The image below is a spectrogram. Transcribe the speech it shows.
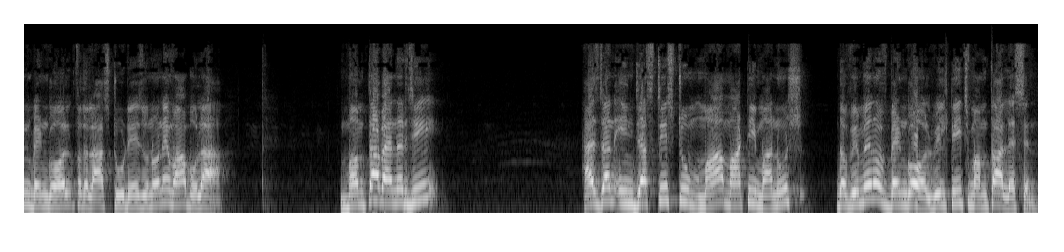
in bengal for the last two days उन्होंने वहाँ बोला Mamta Banerjee has done injustice to Ma Mati Manush. The women of Bengal will teach Mamta a lesson.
